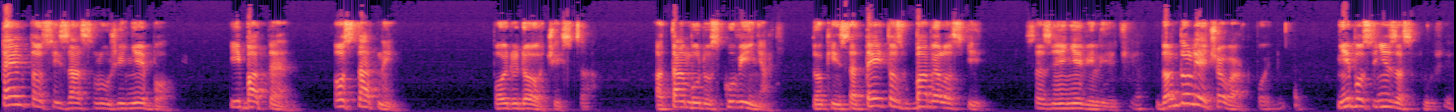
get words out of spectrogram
Tento si zaslúži nebo. Iba ten. Ostatní pôjdu do očistca. A tam budú skuvíňať, dokým sa tejto zbavelosti sa z nej nevyliečia. Do, do liečovák pôjdu. Nebo si nezaslúžia.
